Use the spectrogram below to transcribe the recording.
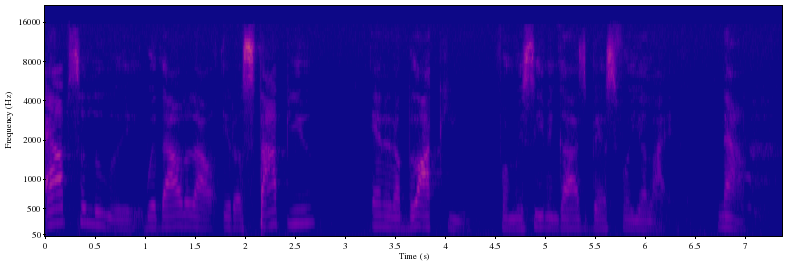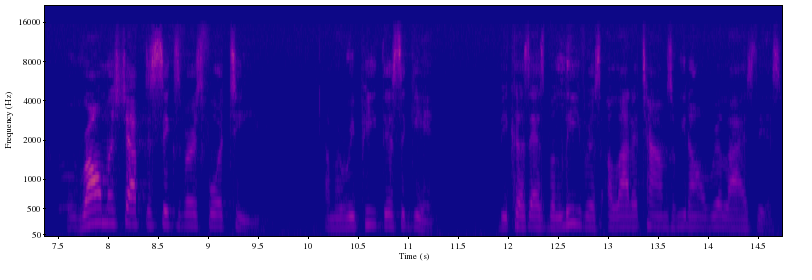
absolutely, without a doubt, it'll stop you and it'll block you from receiving God's best for your life. Now, Romans chapter 6, verse 14. I'm going to repeat this again because as believers, a lot of times we don't realize this.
